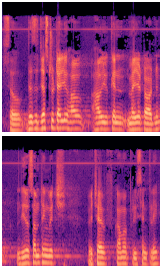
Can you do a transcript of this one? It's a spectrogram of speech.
So this is just to tell you how, how you can measure torsion. These are something which which have come up recently.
